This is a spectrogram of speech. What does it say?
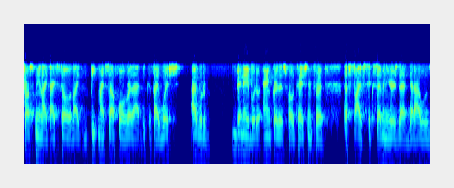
trust me, like I still like beat myself over that because I wish I would have been able to anchor this rotation for the five, six, seven years that that I was,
